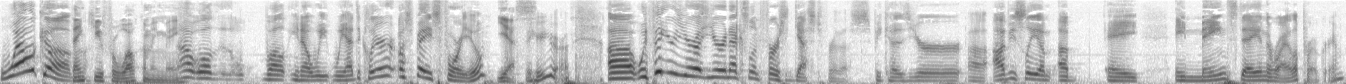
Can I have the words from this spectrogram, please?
Welcome. Thank you for welcoming me. Oh well, well, you know, we, we had to clear a space for you. Yes. So here you are. Uh, we figure you're you're an excellent first guest for this because you're uh, obviously a, a, a a mainstay in the Ryla program.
